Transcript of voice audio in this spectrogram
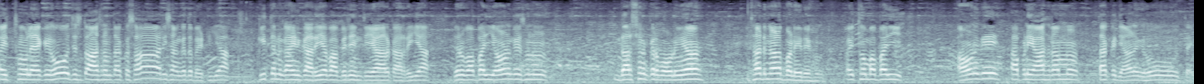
ਇੱਥੋਂ ਲੈ ਕੇ ਉਹ ਜਿਸ ਆਸ਼ਰਮ ਤੱਕ ਸਾਰੀ ਸੰਗਤ ਬੈਠੀ ਆ, ਕੀਰਤਨ ਗਾਇਨ ਕਰ ਰਹੀ ਆ, ਬਾਬੇ ਦੇ ਇੰਤਜ਼ਾਰ ਕਰ ਰਹੀ ਆ। ਜਦੋਂ ਬਾਬਾ ਜੀ ਆਉਣਗੇ, ਤੁਹਾਨੂੰ ਦਰਸ਼ਨ ਕਰਵਾਉਣੇ ਆ, ਸਾਡੇ ਨਾਲ ਬਣੇ ਰਹੋ। ਇੱਥੋਂ ਬਾਬਾ ਜੀ ਆਉਣਗੇ, ਆਪਣੇ ਆਸ਼ਰਮ ਤੱਕ ਜਾਣਗੇ। ਹੋ ਤੇ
